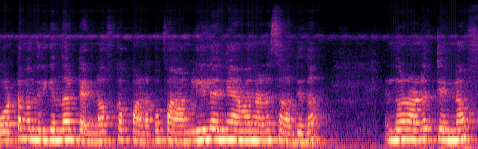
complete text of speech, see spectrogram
ബോട്ടം വന്നിരിക്കുന്നത് ടെൻ ഓഫ് കപ്പാണ് അപ്പോൾ ഫാമിലിയിൽ തന്നെ ആവാനാണ് സാധ്യത. എന്തുകൊണ്ടാണ് ടെൻ ഓഫ്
